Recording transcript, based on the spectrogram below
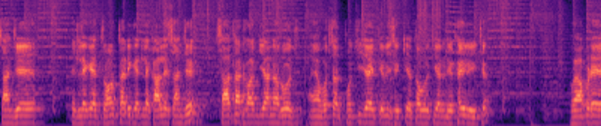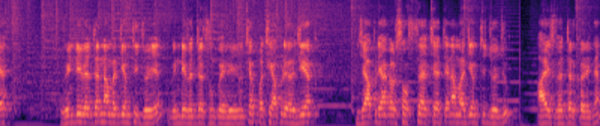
સાંજે એટલે કે ત્રણ તારીખ એટલે કાલે સાંજે સાત આઠ વાગ્યાના રોજ અહીંયા વરસાદ પહોંચી જાય તેવી શક્યતાઓ અત્યારે દેખાઈ રહી છે. હવે આપણે વિન્ડી વેધરના માધ્યમથી જોઈએ. વિન્ડી વેધર શું કહી રહ્યું છે? પછી આપણે હજી એક જે આપણી આગળ સોફ્ટવેર છે તેના માધ્યમથી જોઈશું. આઈસ વેધર કરીને.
